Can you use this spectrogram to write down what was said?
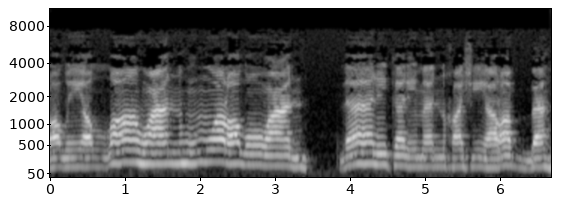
رَّضِيَ اللَّهُ عَنْهُمْ وَرَضُوا عَنْهُ ۚ. ذَٰلِكَ لِمَنْ خَشِيَ رَبَّهُ.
